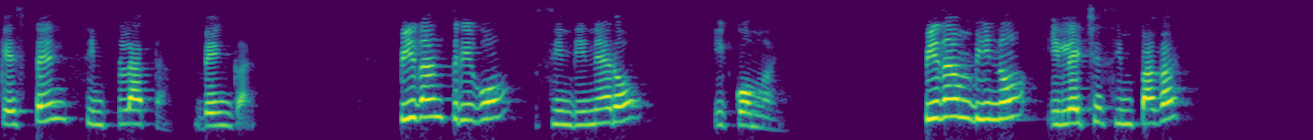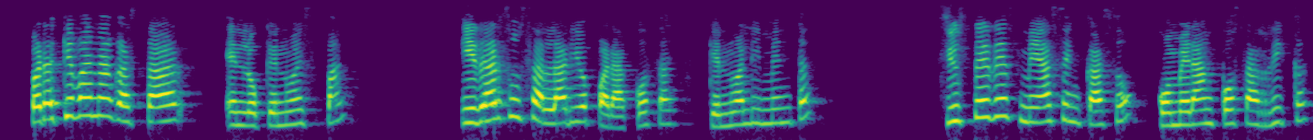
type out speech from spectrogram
que estén sin plata, vengan. Pidan trigo sin dinero y coman. Pidan vino y leche sin pagar. ¿Para qué van a gastar en lo que no es pan? ¿Y dar su salario para cosas que no alimentan? Si ustedes me hacen caso, comerán cosas ricas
